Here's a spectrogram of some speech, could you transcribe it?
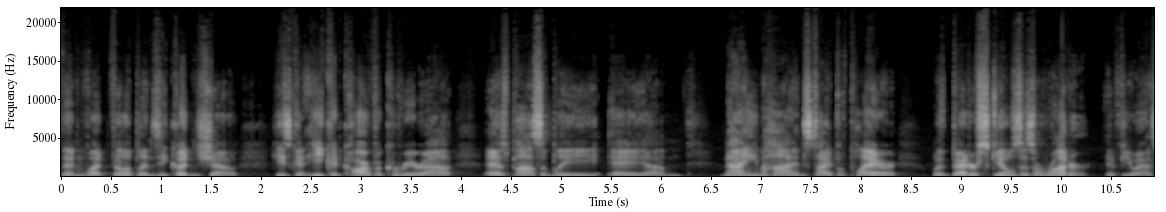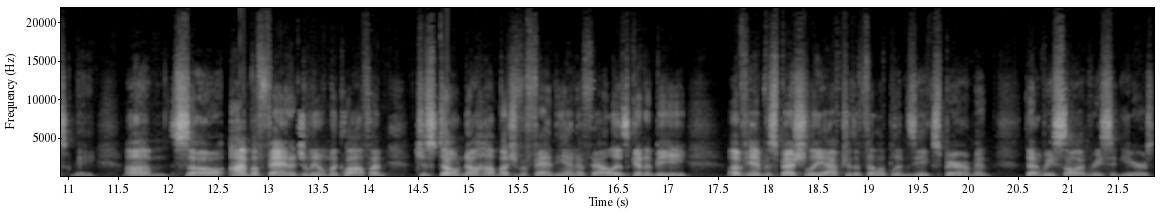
than what Phillip Lindsay couldn't show, he's good. He could carve a career out as possibly a um, Nyheim Hines type of player with better skills as a runner, if you ask me. Um, so I'm a fan of Jaleel McLaughlin. Just don't know how much of a fan the NFL is going to be of him, especially after the Phillip Lindsay experiment that we saw in recent years.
